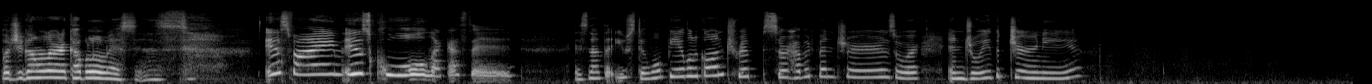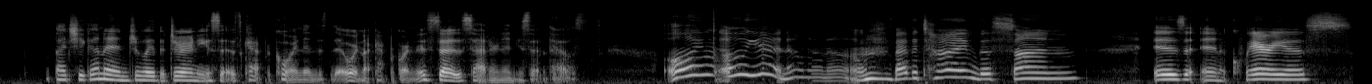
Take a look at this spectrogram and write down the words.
but you're gonna learn a couple of lessons. It's fine, it's cool, like I said. It's not that you still won't be able to go on trips or have adventures or enjoy the journey. But you're gonna enjoy the journey, says Capricorn, the, or not Capricorn, it says Saturn in your seventh house. Oh, oh yeah, no, no, no. By the time the sun is in Aquarius,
